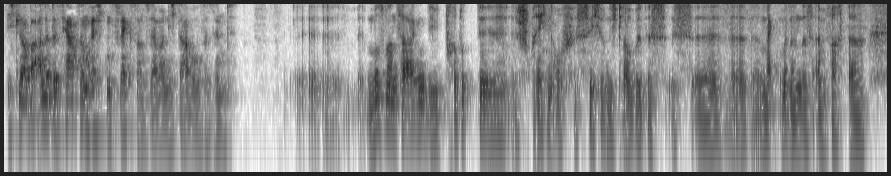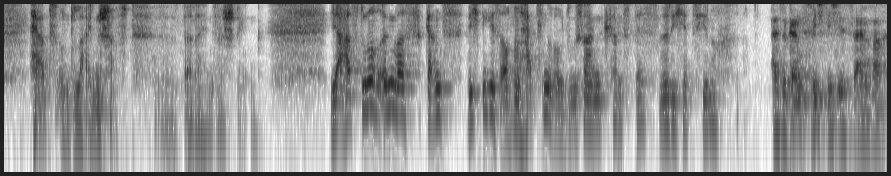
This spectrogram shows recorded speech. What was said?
ich glaube, alle das Herz am rechten Fleck, sonst wären wir nicht da, wo wir sind. Äh, muss man sagen, die Produkte sprechen auch für sich und ich glaube, das ist, äh, da, da merkt man dann, dass einfach da Herz und Leidenschaft äh, da dahinter stecken. Ja, hast du noch irgendwas ganz Wichtiges auf dem Herzen, wo du sagen kannst, das würde ich jetzt hier noch Also ganz wichtig ist einfach,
